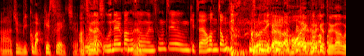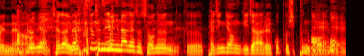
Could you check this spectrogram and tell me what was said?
아, 좀 믿고 맡길 수가 있죠. 아, 오늘, 지- 오늘 네. 방송은 송지훈 기자 헌정 방송. 그러니까요. 거의 그렇게 돼가고 있네요. 아, 그러면 제가 요 같은 승진. 맥락에서 저는 그 배진경 기자를 꼽고 싶은데 어, 예.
